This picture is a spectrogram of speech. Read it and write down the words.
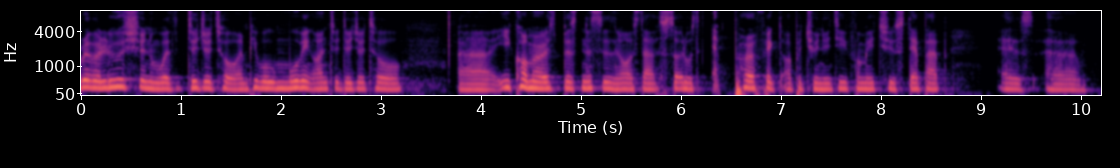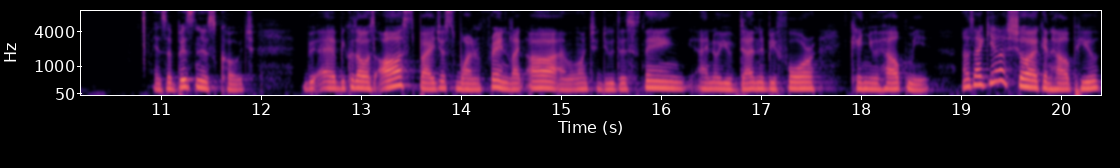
revolution with digital and people moving on to digital uh, e-commerce businesses and all stuff. So it was a perfect opportunity for me to step up as uh, as a business coach uh, because I was asked by just one friend, like, "Oh, I want to do this thing. I know you've done it before. Can you help me?" I was like, "Yeah, sure, I can help you."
